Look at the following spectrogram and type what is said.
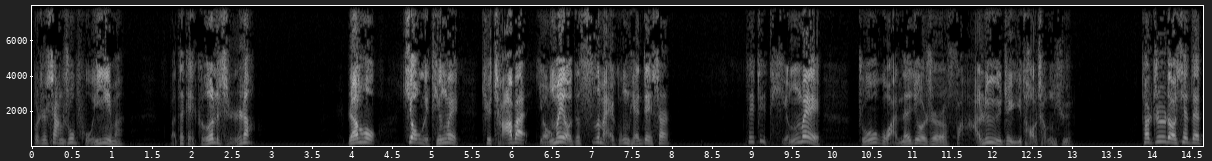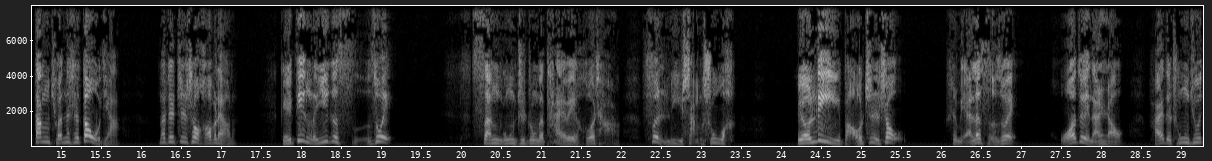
不是尚书仆役吗？把他给革了职了，然后交给廷尉去查办有没有他私买公田这事儿。这这廷尉。主管的就是法律这一套程序，他知道现在当权的是窦家，那这智寿好不了了，给定了一个死罪。三公之中的太尉何昶奋力上书啊，要力保智寿，是免了死罪，活罪难饶，还得充军。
